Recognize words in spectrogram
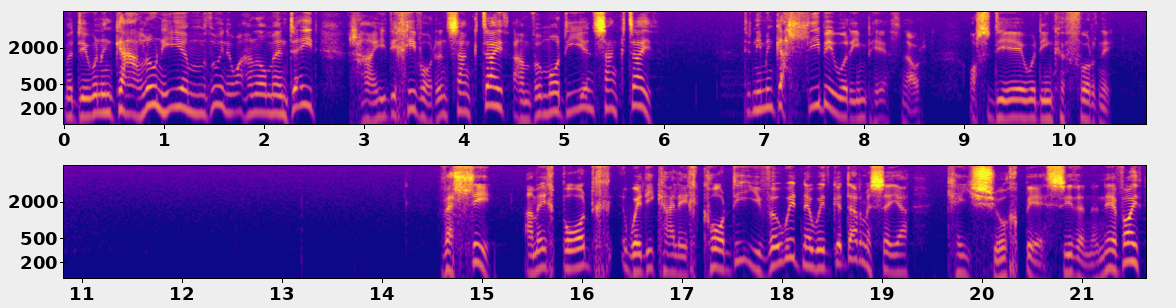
Mae Dyw yn galw ni i ymddwyn yn wahanol. Mae'n deud, rhaid i chi fod yn sanctaidd, am fy mod i yn sanctaidd. Dyn ni'n gallu byw yr un peth nawr, os Diew wedi'n cyffwrdd ni. Felly, am eich bod wedi cael eich codi i fywyd newydd gyda'r Mesoea, ceisiwch beth sydd yn y nefoedd,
